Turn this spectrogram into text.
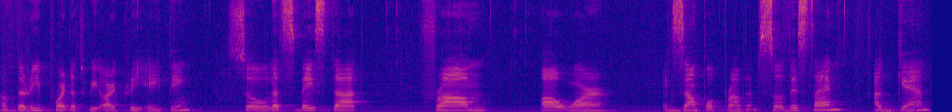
of the report that we are creating. So let's base that from our example problem so this time again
